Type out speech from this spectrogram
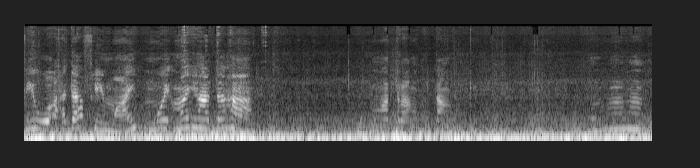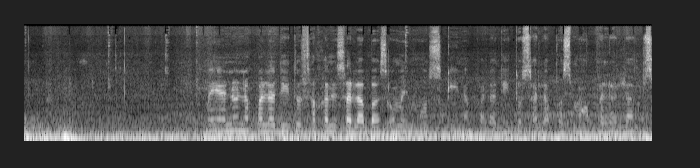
Fi hada fi mai, mai mai hada ha. Mga trang tanki. Mm. Mm-hmm. May ano na pala dito sa sa labas o may mosque na pala dito sa labas mga palalabs.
